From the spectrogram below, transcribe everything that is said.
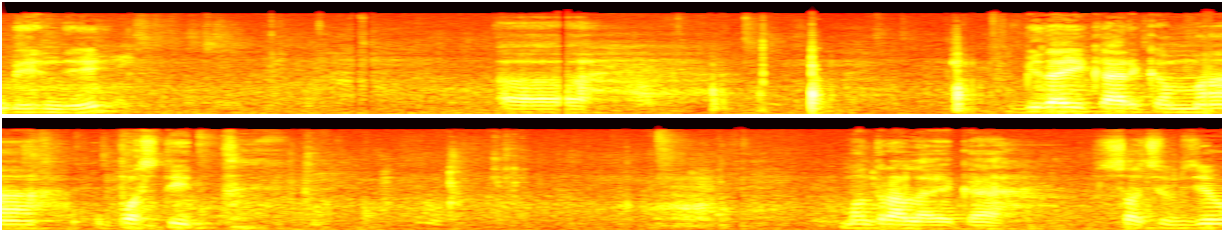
बिरेनजी अ, विदायी कार्यक्रममा उपस्थित मन्त्रालयका सचिवज्यू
